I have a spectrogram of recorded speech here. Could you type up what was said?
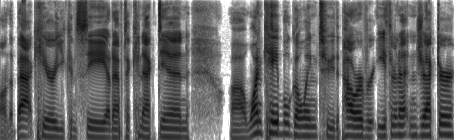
on the back here, you can see I'd have to connect in uh, one cable going to the power over Ethernet injector.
